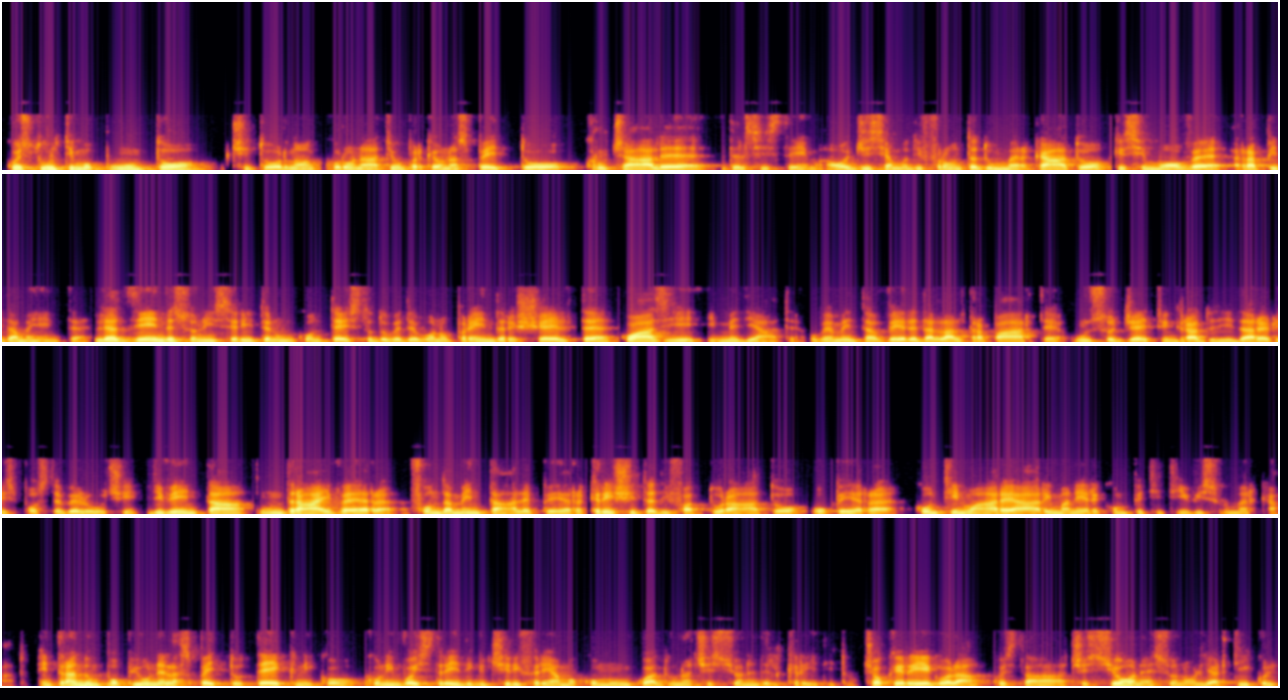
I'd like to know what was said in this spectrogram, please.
Quest'ultimo punto ci torno ancora un attimo perché è un aspetto cruciale del sistema. Oggi siamo di fronte ad un mercato che si muove rapidamente. Le aziende sono inserite in un contesto dove devono prendere scelte quasi immediate. Ovviamente avere dall'altra parte un soggetto in grado di dare risposte veloci diventa un driver fondamentale per crescita di fatturato mercato o per continuare a rimanere competitivi sul mercato. Entrando un po' più nell'aspetto tecnico, con invoice trading ci riferiamo comunque ad una cessione del credito. Ciò che regola questa cessione sono gli articoli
